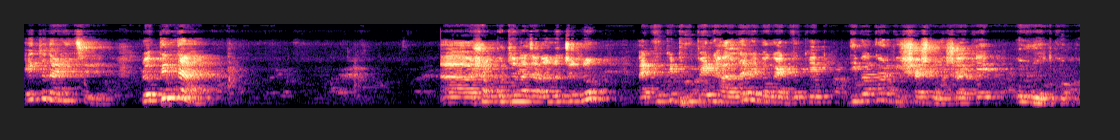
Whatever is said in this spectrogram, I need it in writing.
এই তো দাঁড়িয়েছিলেন রক্তিমদা? আহ, সংবর্ধনা জানানোর জন্য অ্যাডভোকেট ভূপেন হালদার এবং অ্যাডভোকেট দিবাকর বিশ্বাস মহাশয়কে অনুরোধ করব।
